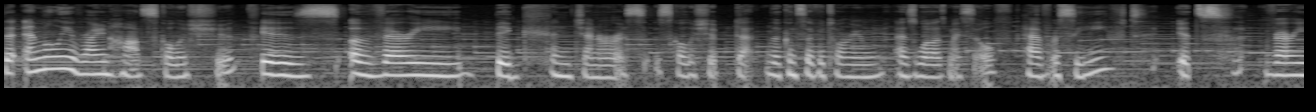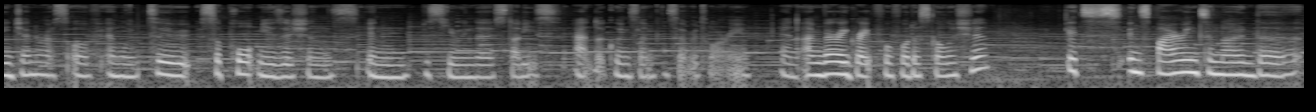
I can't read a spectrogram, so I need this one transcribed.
The Emily Reinhardt Scholarship is a very big and generous scholarship that the Conservatorium as well as myself have received. It's very generous of Emily to support musicians in pursuing their studies at the Queensland Conservatorium. And I'm very grateful for the scholarship. It's inspiring to know the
